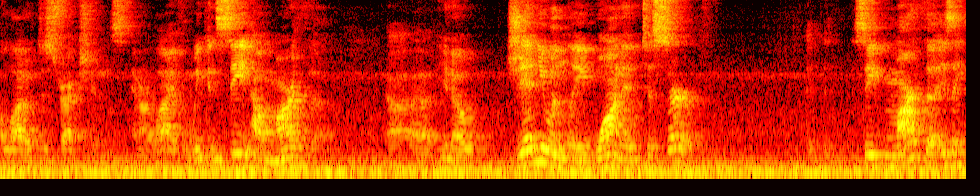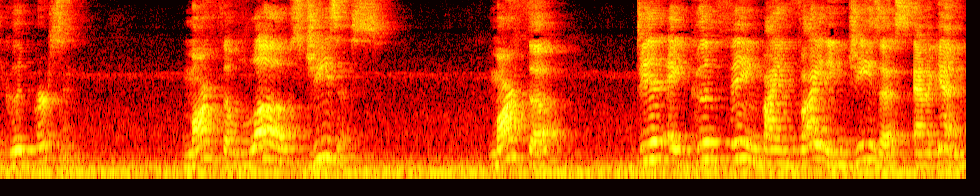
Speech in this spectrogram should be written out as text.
a lot of distractions in our life, and we can see how Martha, uh, you know, genuinely wanted to serve. See, Martha is a good person. Martha loves Jesus. Martha did a good thing by inviting Jesus, and again,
